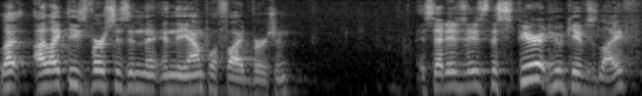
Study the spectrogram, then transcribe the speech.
I like these verses in the, in the Amplified Version. It said, It is the Spirit who gives life.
